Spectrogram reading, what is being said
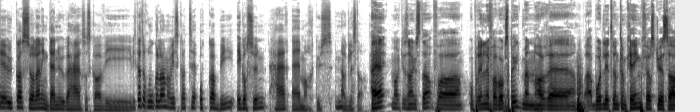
uh, ukas Sørlending denne uka her så skal vi Vi skal til Rogaland, og vi skal til Okka by, Egersund. Her er Markus Naglestad. Hei, hei. Markus Naglestad. Fra, opprinnelig fra Vågsbygd, men har uh, bodd litt rundt omkring. Først i USA,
